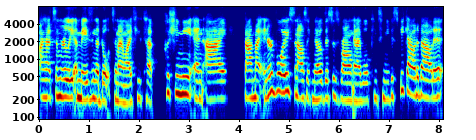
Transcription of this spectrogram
I had some really amazing adults in my life who kept pushing me, and I found my inner voice and I was like, no, this is wrong, and I will continue to speak out about it.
